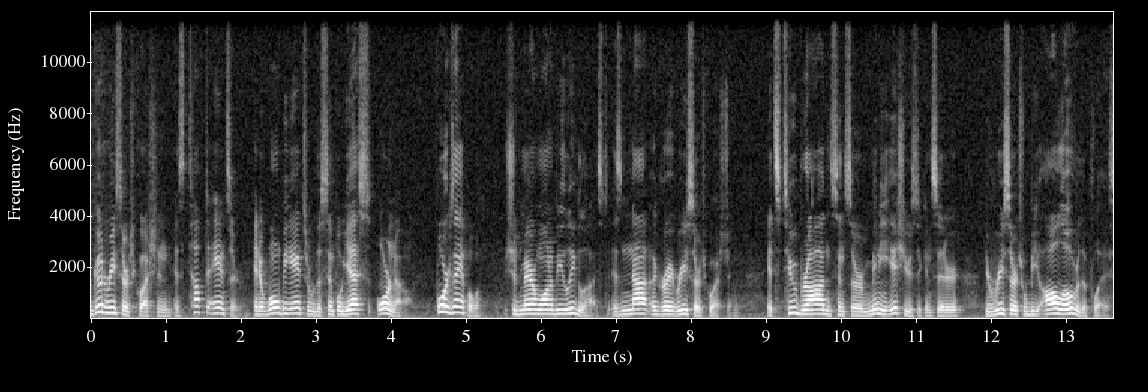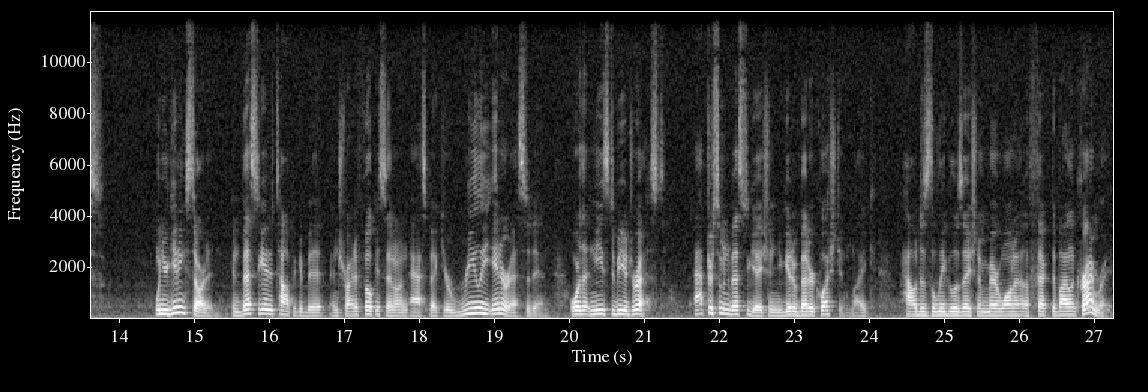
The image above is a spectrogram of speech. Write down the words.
a good research question is tough to answer, and it won't be answered with a simple yes or no. For example, should marijuana be legalized is not a great research question. It's too broad, and since there are many issues to consider, your research will be all over the place. When you're getting started, investigate a topic a bit and try to focus in on an aspect you're really interested in or that needs to be addressed. After some investigation, you get a better question, like how does the legalization of marijuana affect the violent crime rate?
